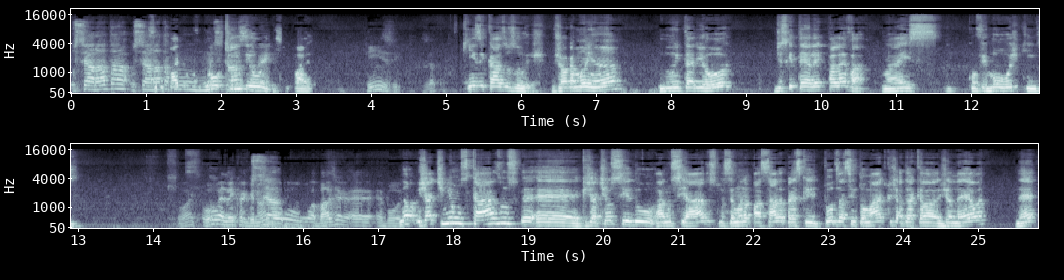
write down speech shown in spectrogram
o Ceará tá, o Ceará tá com confirmou muitos casos 15 também. hoje. Sampaio. 15. Exato. 15 casos hoje. Joga amanhã no interior. Diz que tem elenco para levar, mas confirmou hoje 15. Ou o elenco é grande Ceará- ou a base é, é boa. Não, já tinha uns casos é, é, que já tinham sido anunciados na semana passada, parece que todos assintomáticos já deu aquela janela, né?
